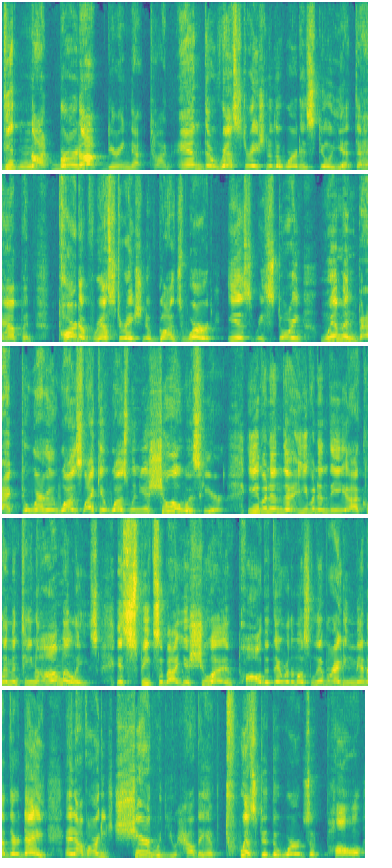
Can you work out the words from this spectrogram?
did not burn up during that time, and the restoration of the Word has still yet to happen. Part of restoration of God's Word is restoring women back to where it was like it was when Yeshua was here. Even in the, even in the uh, Clementine homilies, it speaks about Yeshua and Paul that they were the most liberating men of their day. And I've already shared with you how they have twisted the words of Paul,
